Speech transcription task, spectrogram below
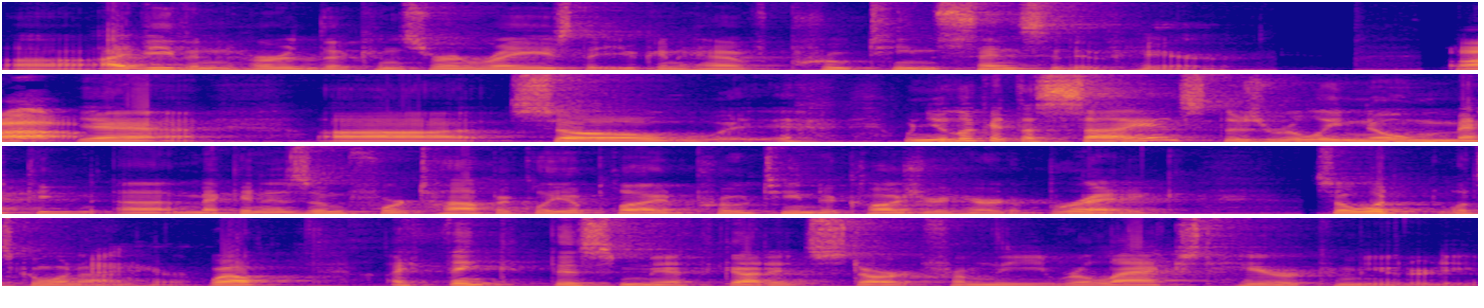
Uh, I've even heard the concern raised that you can have protein sensitive hair. Wow. Yeah. Uh, so when you look at the science, there's really no mechan- uh, mechanism for topically applied protein to cause your hair to break. So what, what's going on here? Well, I think this myth got its start from the relaxed hair community.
